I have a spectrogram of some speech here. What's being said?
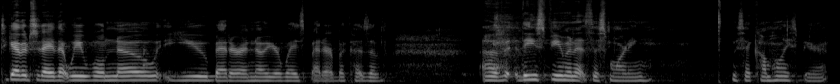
together today that we will know you better and know your ways better because of, of these few minutes this morning. We say, Come, Holy Spirit.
